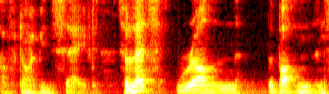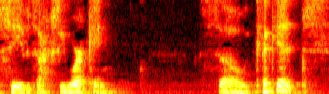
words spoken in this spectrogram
have now been saved. So let's run the button and see if it's actually working. So we click it.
